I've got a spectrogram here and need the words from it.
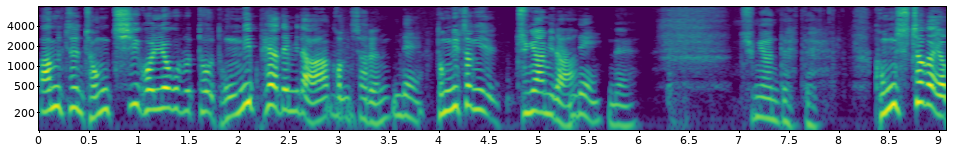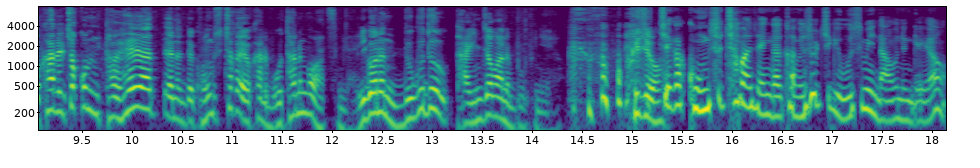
아무튼 정치 권력으로부터 독립해야 됩니다. 검찰은 네. 독립성이 중요합니다. 네. 중요한데, 네. 공수처가 역할을 조금 더 해야 되는데 공수처가 역할을 못 하는 것 같습니다. 이거는 누구도 다 인정하는 부분이에요. 그죠? 제가 공수처만 생각하면 솔직히 웃음이 나오는 게요.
